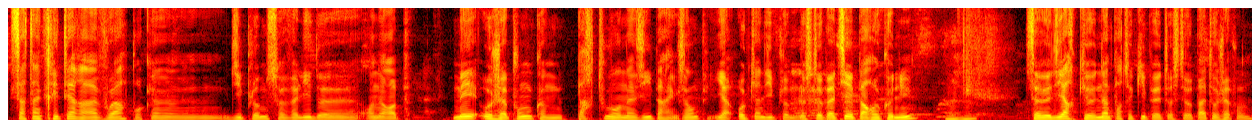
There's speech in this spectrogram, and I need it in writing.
certains critères à avoir pour qu'un diplôme soit valide euh, en Europe. Mais au Japon, comme partout en Asie par exemple, il n'y a aucun diplôme. L'ostéopathie n'est pas reconnue. Mhm. Ça veut dire que n'importe qui peut être ostéopathe au Japon.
